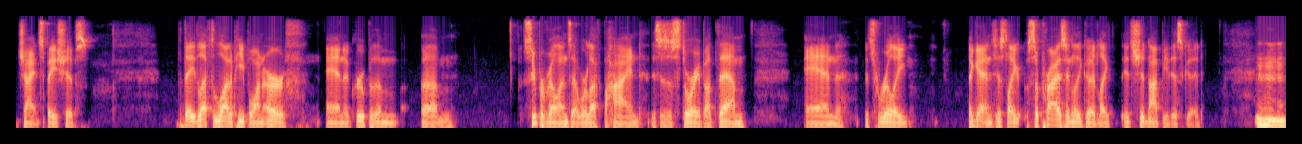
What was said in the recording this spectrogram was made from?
giant spaceships. But they left a lot of people on Earth, and a group of them um, supervillains that were left behind. This is a story about them, and it's really again just like surprisingly good. Like it should not be this good. hmm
